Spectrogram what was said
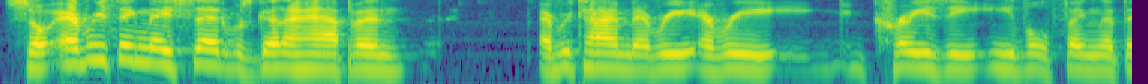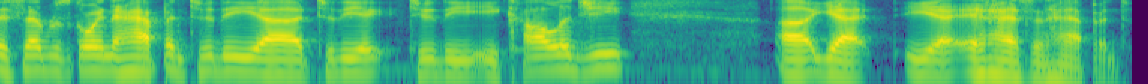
so everything they said was going to happen. Every time, every every crazy evil thing that they said was going to happen to the uh, to the to the ecology, uh, yeah, yeah, it hasn't happened.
